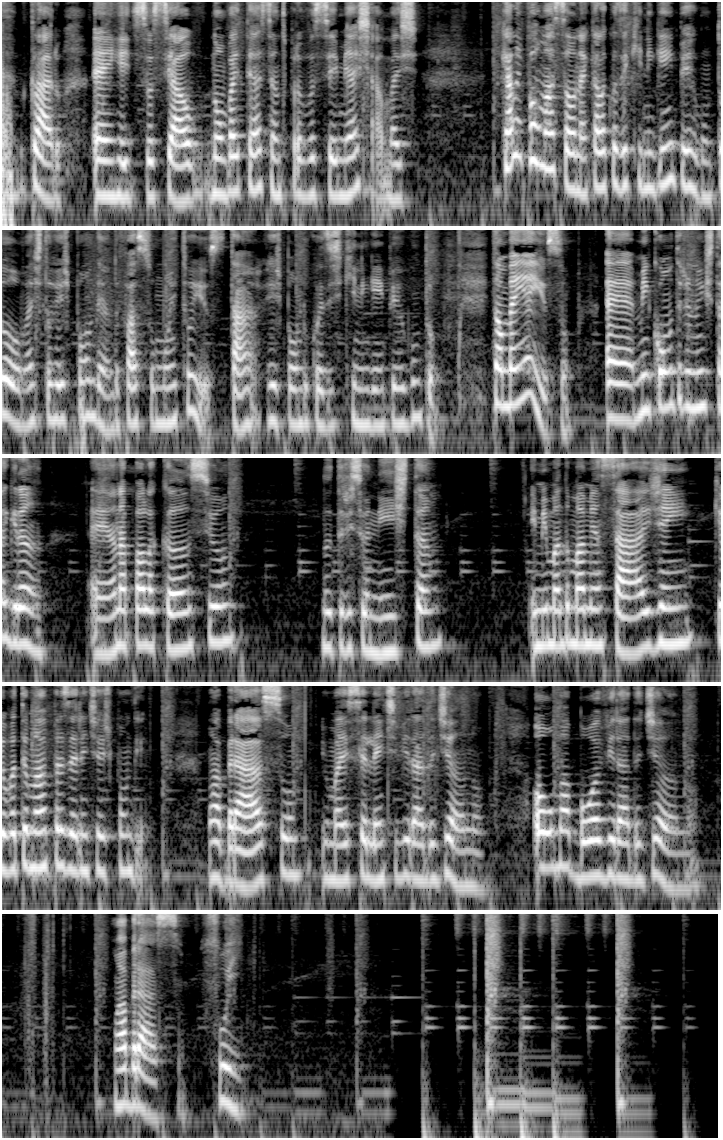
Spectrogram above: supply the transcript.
claro, é, em rede social não vai ter acento para você me achar, mas aquela informação, né? Aquela coisa que ninguém perguntou, mas estou respondendo. Faço muito isso, tá? Respondo coisas que ninguém perguntou. Também é isso. É, me encontre no Instagram, é, Ana Paula Câncio, nutricionista, e me manda uma mensagem que eu vou ter o maior prazer em te responder. Um abraço e uma excelente virada de ano. Ou uma boa virada de ano. Um abraço. Fui.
